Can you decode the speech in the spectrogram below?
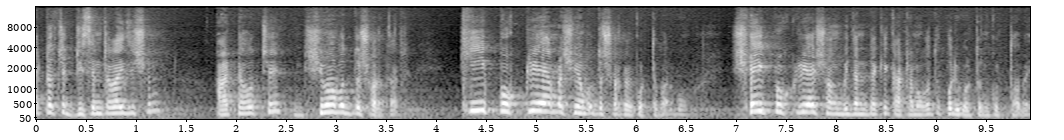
একটা হচ্ছে ডিসেন্ট্রালাইজেশন আরটা হচ্ছে সীমাবদ্ধ সরকার। কি প্রক্রিয়ায় আমরা সীমাবদ্ধ সরকার করতে পারব? সেই প্রক্রিয়ায় সংবিধানটাকে কাঠামোগত পরিবর্তন করতে হবে।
